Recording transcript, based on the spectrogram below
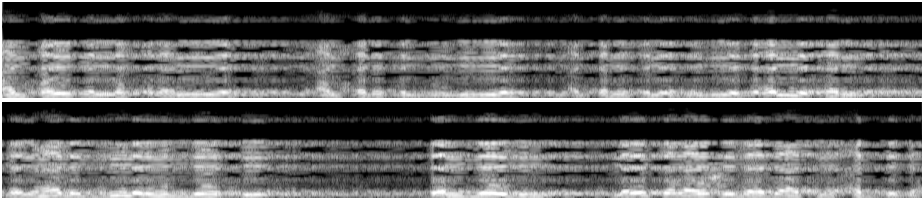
عن طريق النصرانية عن طريق البوذية عن طريق اليهودية بأي طريق لأن هذا الدين الهندوسي والبوذي ليس له عبادات محددة.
